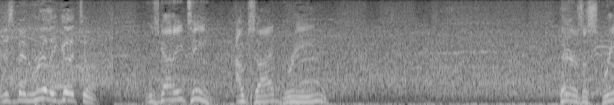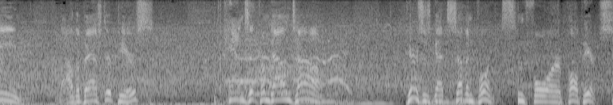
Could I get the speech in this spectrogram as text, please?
and it's been really good to him. He's got 18. Outside, Green. There's a screen. Now the pass to Pierce. Hands it from downtown. Pierce has got seven points for Paul Pierce.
